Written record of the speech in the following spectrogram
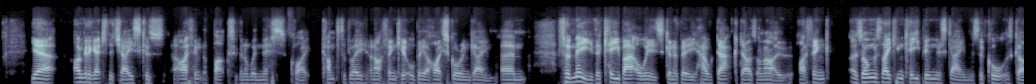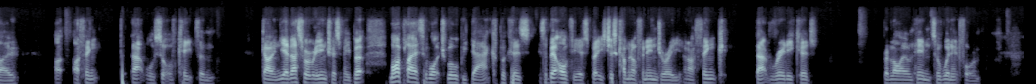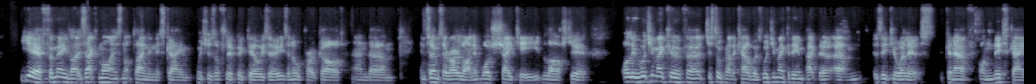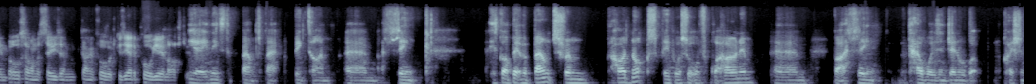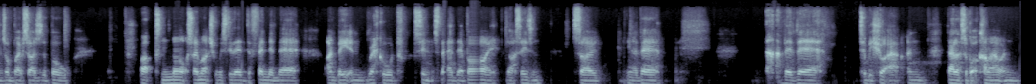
yeah, I'm going to get to the chase because I think the Bucks are going to win this quite comfortably, and I think it will be a high-scoring game. Um, for me, the key battle is going to be how Dak does on O. I think as long as they can keep in this game as the quarters go, I, I think that will sort of keep them going. Yeah, that's what really interests me. But my player to watch will be Dak because it's a bit obvious, but he's just coming off an injury, and I think that really could rely on him to win it for him. Yeah, for me, like Zack Martin's not playing in this game, which is obviously a big deal. He's, a, he's an all-pro guard, and um, in terms of their O-line, it was shaky last year. Ollie, what do you make of uh, just talk about the Cowboys? What do you make of the impact that um, Ezekiel Elliott's going to have on this game, but also on the season going forward? Because he had a poor year last year. Yeah, he needs to bounce back big time. Um, I think he's got a bit of a bounce from hard knocks. People are sort of quite high on him. Um, but I think the Cowboys in general got questions on both sides of the ball. But not so much. Obviously, they're defending their unbeaten record since they had their bye last season. So, you know, they're they're there to be shot at, and Dallas have got to come out and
